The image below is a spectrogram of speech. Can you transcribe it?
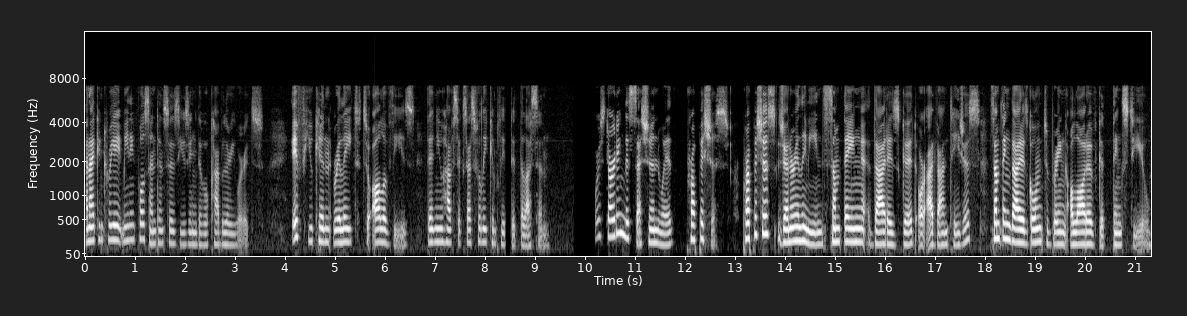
And I can create meaningful sentences using the vocabulary words. If you can relate to all of these, then you have successfully completed the lesson. We're starting this session with propitious Propitious generally means something that is good or advantageous, something that is going to bring a lot of good things to you.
